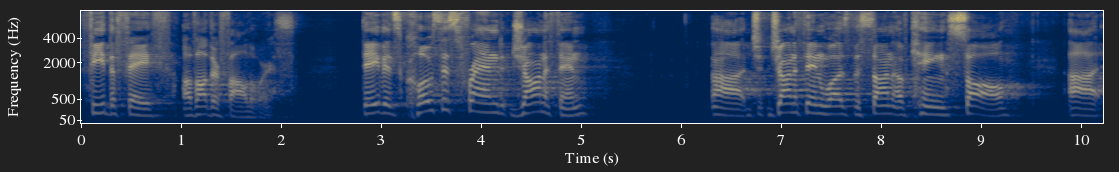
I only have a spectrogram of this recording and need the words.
feed the faith of other followers. David's closest friend, Jonathan, uh, J- Jonathan was the son of King Saul. Uh,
